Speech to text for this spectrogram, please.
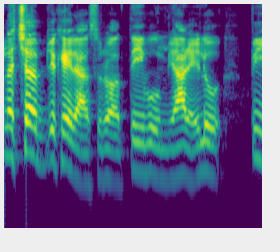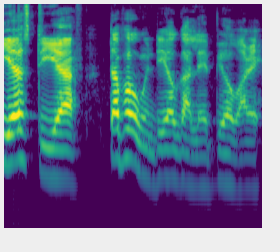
နှစ်ချက်ပြစ်ခဲ့တာဆိုတော့သေဖို့များတယ်လို့ PSDF တပ်ဖွဲ့ဝင်တယောက်ကလည်းပြောပါတယ်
